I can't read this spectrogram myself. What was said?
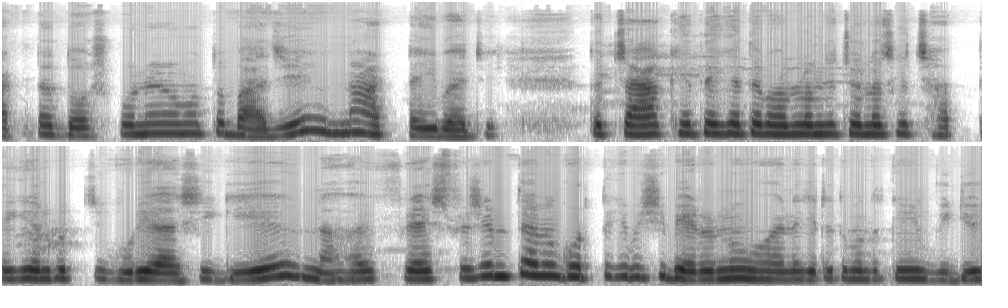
আটটা দশ পনেরো মতো বাজে, না আটটাই বাজে। তো চা খেতে খেতে ভাবলাম যে চলো আজকে ছাদ থেকে অল্প ঘুরে আসি গিয়ে, না হয় ফ্রেশ ফ্রেশ এমনিতে আমি ঘর থেকে বেশি বেরোনোও হয় না, যেটা তোমাদেরকে আমি ভিডিও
